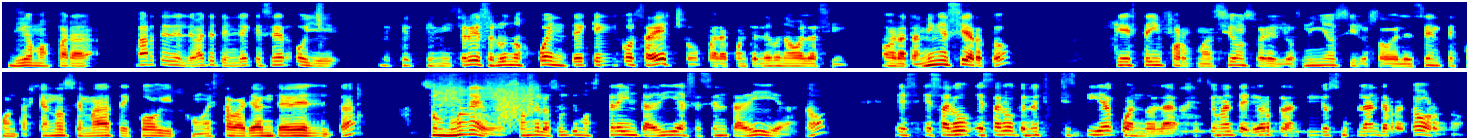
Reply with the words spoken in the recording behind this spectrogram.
digamos, para parte del debate tendría que ser, oye, que, el Ministerio de Salud nos cuente qué cosa ha hecho para contener una ola así. Ahora, también es cierto que esta información sobre los niños y los adolescentes contagiándose más de COVID con esta variante Delta son nuevos, son de los últimos 30 días, 60 días, ¿no? Es, es, algo, es algo que no existía cuando la gestión anterior planteó su plan de retorno.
